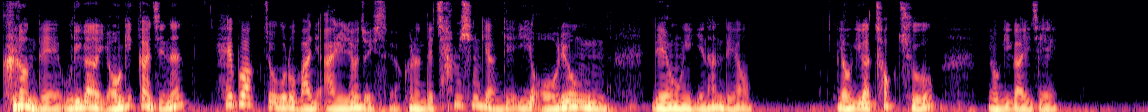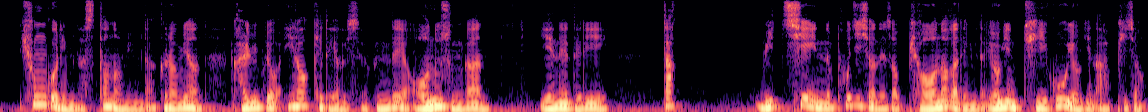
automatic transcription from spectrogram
그런데 우리가 여기까지는 해부학적으로 많이 알려져 있어요. 그런데 참 신기한 게 이게 어려운 내용이긴 한데요. 여기가 척추, 여기가 이제 흉골입니다. 스터넘입니다. 그러면 갈비뼈가 이렇게 되어 있어요. 근데 어느 순간 얘네들이 딱 위치에 있는 포지션에서 변화가 됩니다. 여긴 뒤고 여긴 앞이죠.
